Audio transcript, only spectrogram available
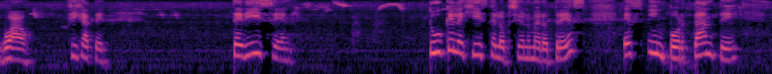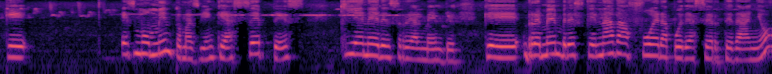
wow, fíjate, te dicen, tú que elegiste la opción número 3, es importante que, es momento más bien que aceptes quién eres realmente, que remembres que nada afuera puede hacerte daño.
